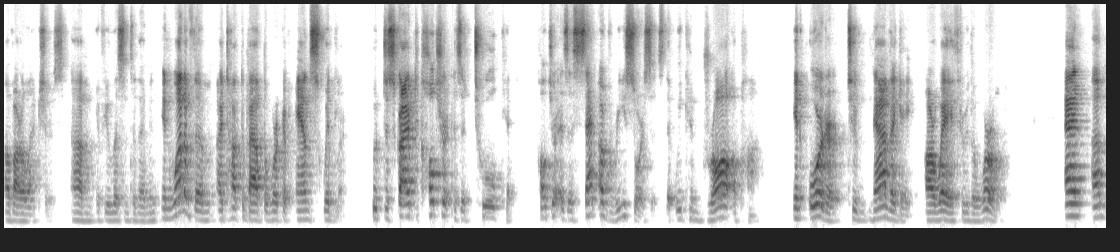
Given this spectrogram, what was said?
of our lectures, um, if you listen to them, in, in one of them, I talked about the work of Ann Swidler, who described culture as a toolkit, culture as a set of resources that we can draw upon in order to navigate our way through the world. And um,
